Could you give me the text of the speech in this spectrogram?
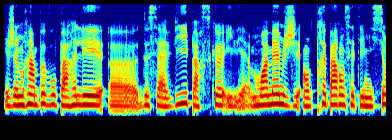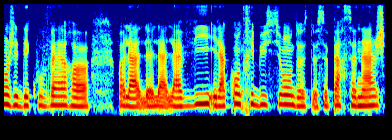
Et j'aimerais un peu vous parler euh, de sa vie, parce que moi-même, en préparant cette émission, j'ai découvert voilà la, vie et la contribution de, ce personnage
